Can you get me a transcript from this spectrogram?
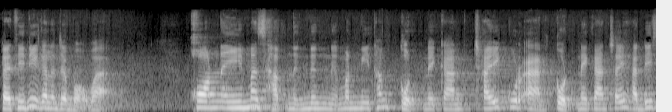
แต่ทีนี้กำลังจะบอกว่า พอในมัสยิดหนึ่งหนึ่งเนี่ยมันมีทั้งกฎในการใช้กุรอานกฎในการใช้ฮะดิษ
